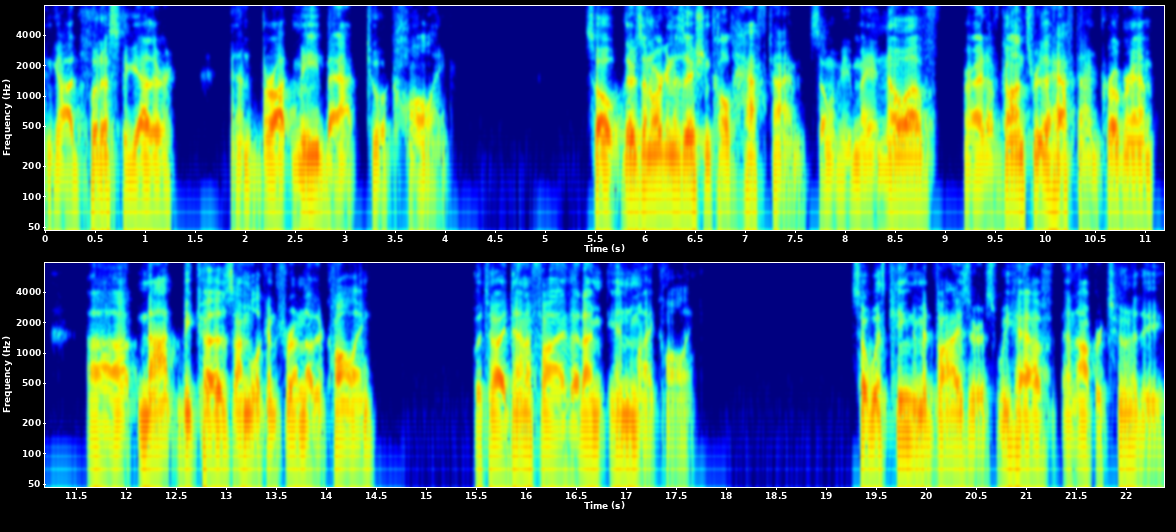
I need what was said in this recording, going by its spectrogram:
and God put us together and brought me back to a calling. So there's an organization called Halftime, some of you may know of, right? I've gone through the Halftime program, uh, not because I'm looking for another calling, but to identify that I'm in my calling. So with Kingdom Advisors, we have an opportunity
